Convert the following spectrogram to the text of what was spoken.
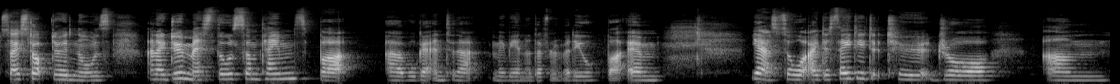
So I stopped doing those and I do miss those sometimes but uh, we'll get into that maybe in a different video. But um, yeah, so I decided to draw um,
